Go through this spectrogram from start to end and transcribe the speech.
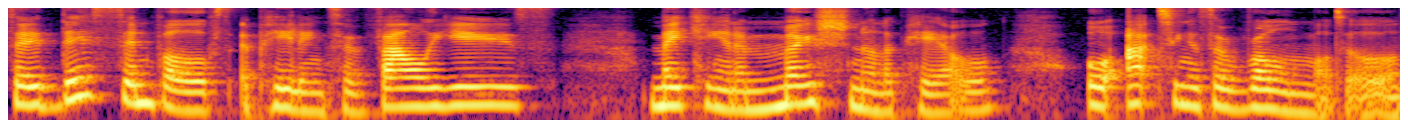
So, this involves appealing to values, making an emotional appeal, or acting as a role model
